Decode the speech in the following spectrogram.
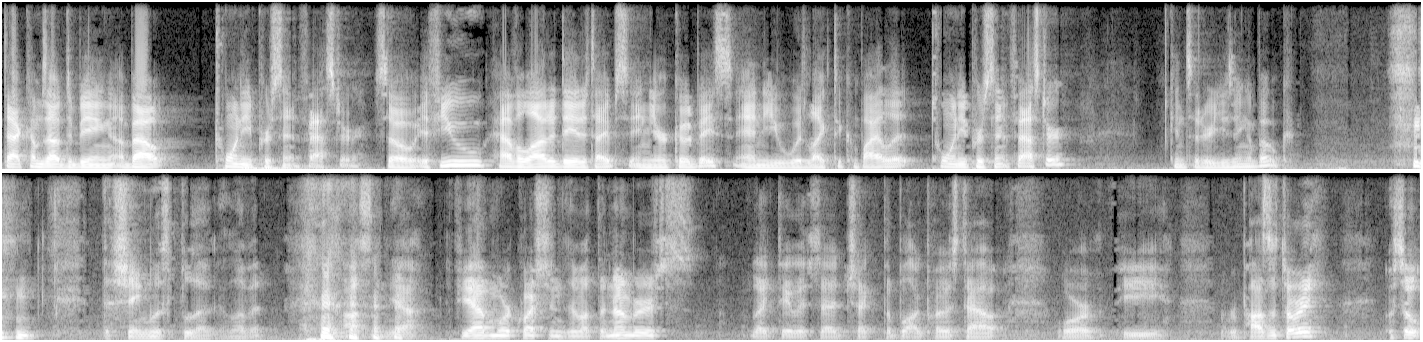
that comes out to being about 20% faster. So if you have a lot of data types in your code base and you would like to compile it 20% faster, consider using Evoke. the shameless plug. I love it. Awesome. yeah. If you have more questions about the numbers, like Taylor said, check the blog post out or the repository. So,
